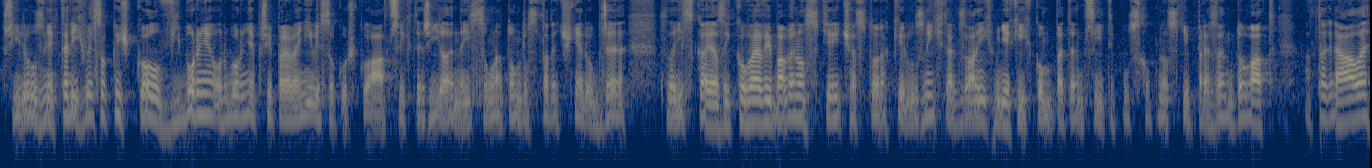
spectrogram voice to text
Přijdou z některých vysokých škol výborně odborně připravení vysokoškoláci, kteří ale nejsou na tom dostatečně dobře z hlediska jazykové vybavenosti, často taky různých takzvaných měkkých kompetencí typu schopnosti prezentovat a tak dále.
